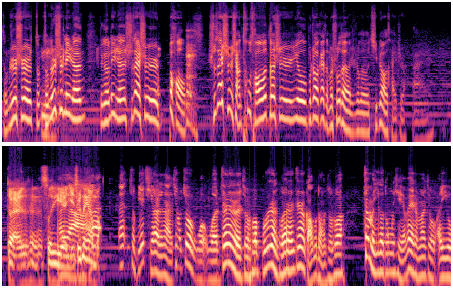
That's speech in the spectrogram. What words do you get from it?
总之是总总之是令人这个令人实在是不好，实在是想吐槽，但是又不知道该怎么说的这个奇妙的材质。哎，对，所以也也就那样吧。哎，就别提了，真的，就就我我真是就是说不是认同的人真是搞不懂，就是说这么一个东西为什么就哎呦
